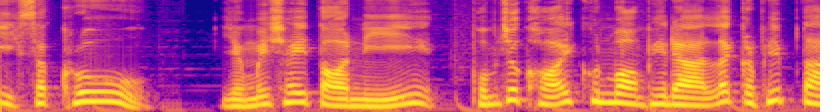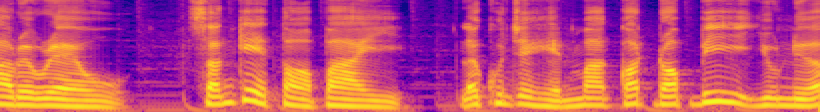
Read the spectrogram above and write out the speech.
อีกสักครู่ ยังไม่ใช่ตอนนี้ ผมจะขอให้คุณมองเพดานและกระพริบตาเร็วๆ สังเกตต่อไป แล้วคุณจะเห็นมาร์กอตร็อบบี้อยู่เหนือ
